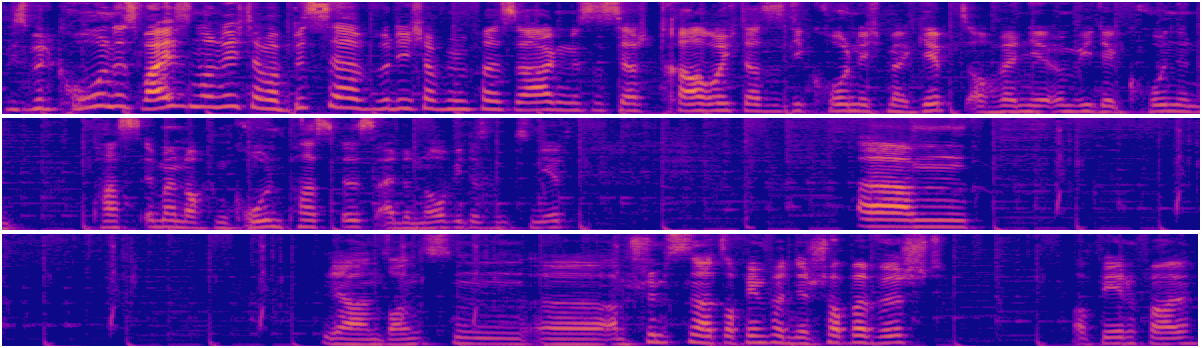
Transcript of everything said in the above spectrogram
Wie es mit Kronen ist, weiß ich noch nicht, aber bisher würde ich auf jeden Fall sagen, es ist ja traurig, dass es die Kronen nicht mehr gibt, auch wenn hier irgendwie der Kronenpass immer noch ein Kronenpass ist. I don't know, wie das funktioniert. Ähm ja, ansonsten, äh, am schlimmsten hat es auf jeden Fall den Shop erwischt. Auf jeden Fall.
